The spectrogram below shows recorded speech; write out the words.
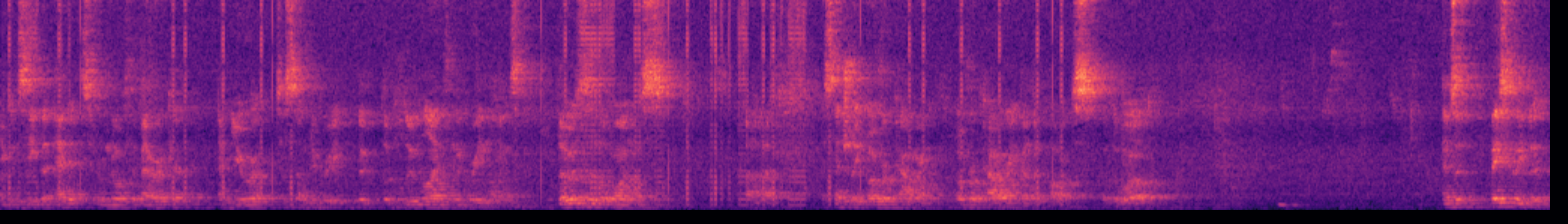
You can see the edits from North America and Europe to some degree, the, the blue lines and the green lines. Those are the ones uh, essentially overpowering, overpowering other world. And so basically, the,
